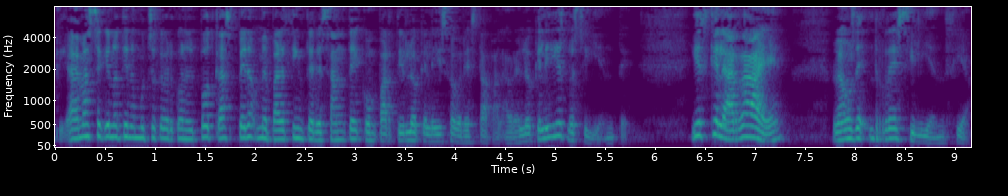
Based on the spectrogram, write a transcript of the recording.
que además sé que no tiene mucho que ver con el podcast, pero me parece interesante compartir lo que leí sobre esta palabra. Lo que leí es lo siguiente, y es que la RAE, hablamos de resiliencia,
